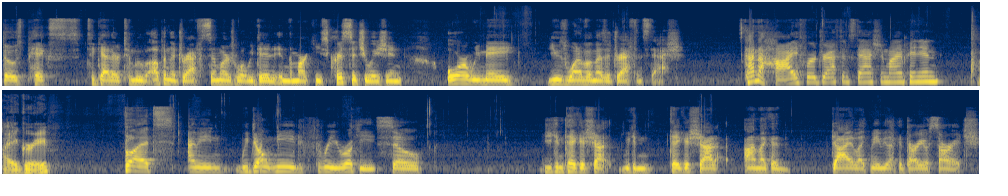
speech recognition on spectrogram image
those picks together to move up in the draft, similar to what we did in the Marquese Chriss situation, or we may use one of them as a draft and stash. It's kind of high for a draft and stash, in my opinion, I agree. but I mean, we don't need three rookies, so you can take a shot. We can take a shot on like a guy like maybe like a Dario Saric,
